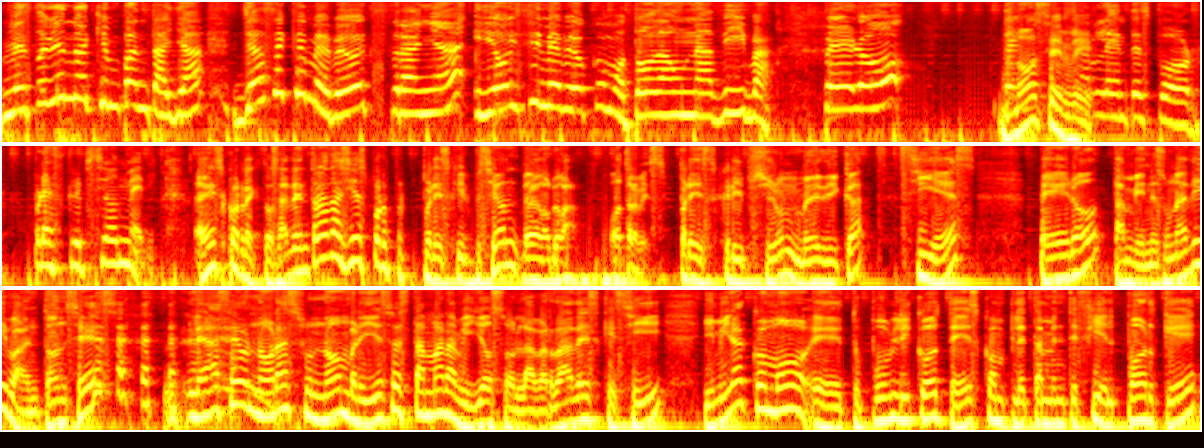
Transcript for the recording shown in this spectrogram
me estoy viendo aquí en pantalla. Ya sé que me veo extraña y hoy sí me veo como toda una diva. Pero No se ve. lentes por prescripción médica. Es correcto, o sea, de entrada sí es por pre- prescripción, otra vez, prescripción médica, sí es, pero también es una diva, entonces le hace honor a su nombre y eso está maravilloso, la verdad es que sí, y mira cómo eh, tu público te es completamente fiel porque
